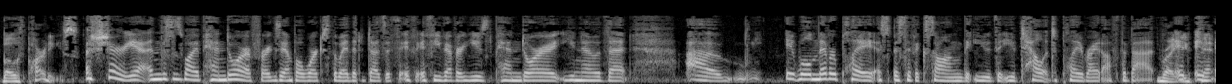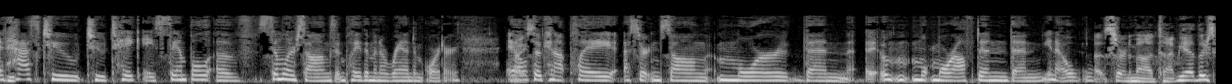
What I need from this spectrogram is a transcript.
both parties. Uh, Sure, yeah, and this is why Pandora, for example, works the way that it does. If if, if you've ever used Pandora, you know that. Uh, it will never play a specific song that you that you tell it to play right off the bat. Right, It, it, it has to to take a sample of similar songs and play them in a random order. It Right. also cannot play a certain song more than uh, more often than you know. a certain amount of time. Yeah, there's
